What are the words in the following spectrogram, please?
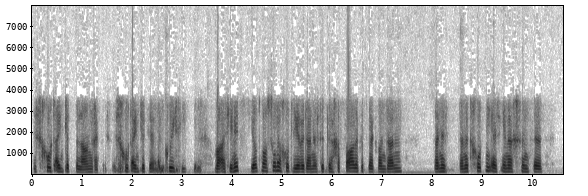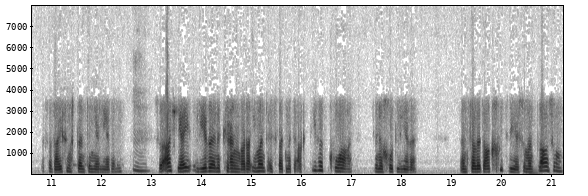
is God eintlik belangrik. Is, is God eintlik 'n kwessie. Maar as jy net heeltemal sonder God lewe, dan is dit 'n gevaarlike plek want dan dan is dan het God nie eens enigsins 'n verwysingspunt in jou lewe nie. Mm. So as jy lewe in 'n kring waar daar iemand is wat met 'n aktiewe kwaad teen 'n God lewe, dan sal dit dalk goed wees om in plaas om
